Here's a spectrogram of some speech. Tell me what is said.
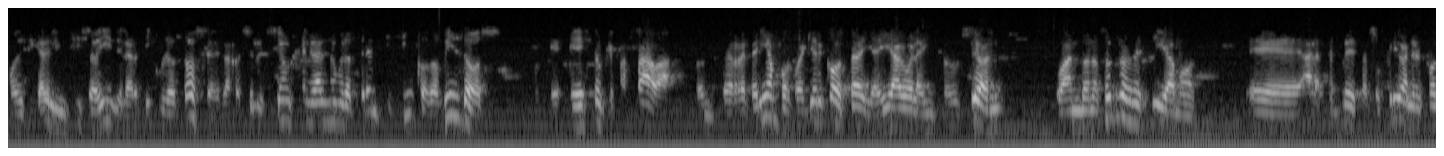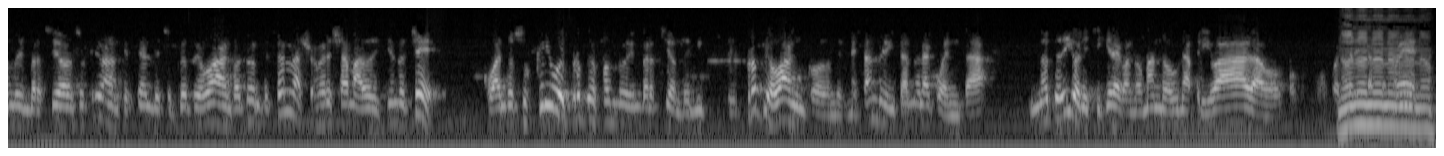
modificar el inciso I del artículo 12 de la resolución general número 35-2002, porque esto que pasaba, donde se retenían por cualquier cosa, y ahí hago la introducción, cuando nosotros decíamos eh, a las empresas, suscriban el fondo de inversión, suscriban aunque sea el de su propio banco, todo, empezaron a llover llamados diciendo, che, cuando suscribo el propio fondo de inversión de mi, del propio banco donde me están debitando la cuenta, no te digo ni siquiera cuando mando una privada o... no, no, no, no, no,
